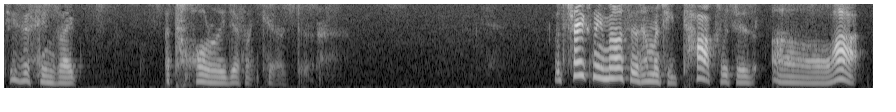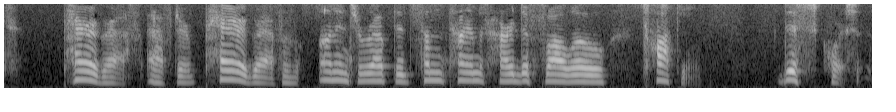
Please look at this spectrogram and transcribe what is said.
Jesus seems like a totally different character. What strikes me most is how much he talks, which is a lot. Paragraph after paragraph of uninterrupted, sometimes hard to follow talking, discourses.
